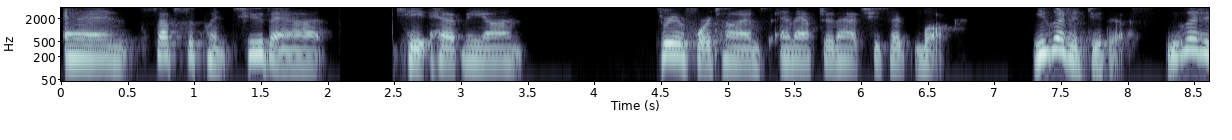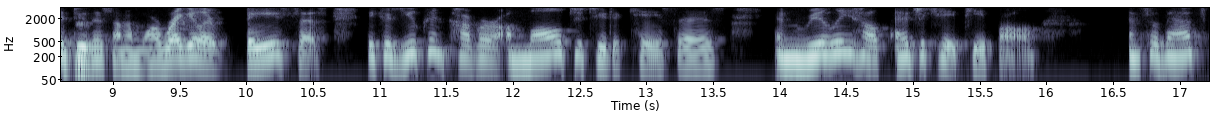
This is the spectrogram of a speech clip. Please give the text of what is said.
and subsequent to that kate had me on three or four times and after that she said look you got to do this. You got to do hmm. this on a more regular basis because you can cover a multitude of cases and really help educate people. And so that's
